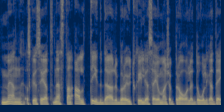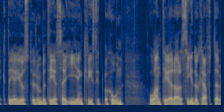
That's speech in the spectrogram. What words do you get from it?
Men jag skulle säga att nästan alltid där det börjar utskilja sig om man kör bra eller dåliga däck, det är just hur de beter sig i en krissituation och hanterar sidokrafter.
